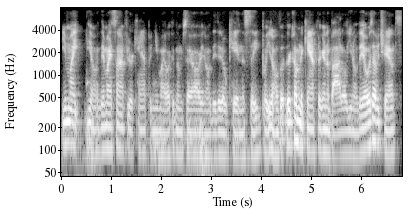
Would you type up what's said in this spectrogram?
you might you know they might sign up for your camp and you might look at them and say oh you know they did okay in this league, but you know they're, they're coming to camp they're going to battle you know they always have a chance.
